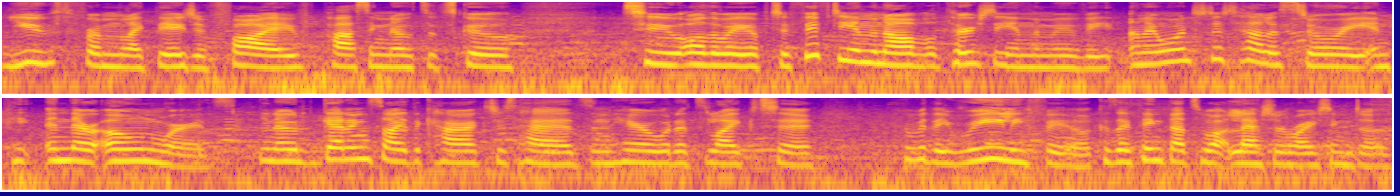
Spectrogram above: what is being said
youth, from like the age of five, passing notes at school, to all the way up to 50 in the novel, 30 in the movie. And I wanted to tell a story in, in their own words. You know, get inside the characters' heads and hear what it's like to, who they really feel, because I think that's what letter writing does.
